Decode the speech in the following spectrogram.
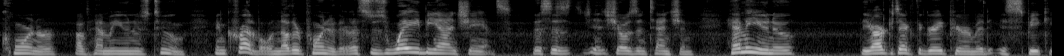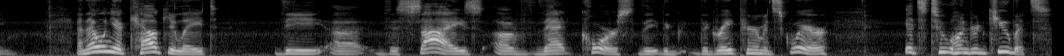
corner of Hemiunu's tomb. Incredible. Another pointer there. This is way beyond chance. This is it shows intention. Hemiunu, the architect of the Great Pyramid, is speaking. And then when you calculate the uh, the size of that course, the, the, the Great Pyramid Square, it's 200 cubits.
